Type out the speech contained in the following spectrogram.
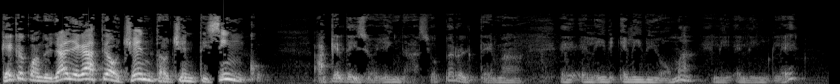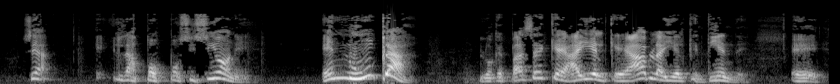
que es que cuando ya llegaste a 80, 85, aquel te dice, oye Ignacio, pero el tema eh, el, idioma, el, inglés. O sea, eh, las posposiciones es nunca. Lo que pasa es que hay el que habla y el que entiende. Eh,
